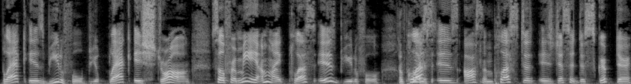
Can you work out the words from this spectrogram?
black is beautiful. Black is strong. So for me, I'm like, plus is beautiful. Of plus course. is awesome. Plus is just a descriptor.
